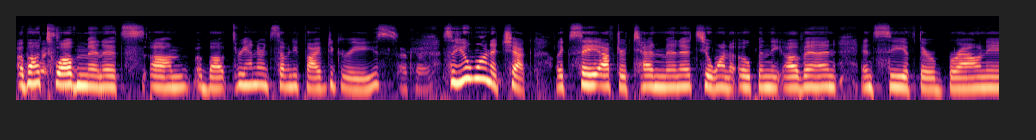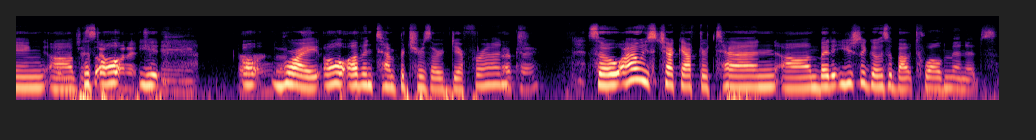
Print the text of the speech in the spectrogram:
About What 12 minutes, um, about 375 degrees. Okay. So you'll want to check, like say after 10 minutes, you'll want to open the oven and see if they're browning. Yeah, you uh, all want it to you- be all- burned. right, all oven temperatures are different. Okay. So I always check after 10, um, but it usually goes about 12 minutes.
